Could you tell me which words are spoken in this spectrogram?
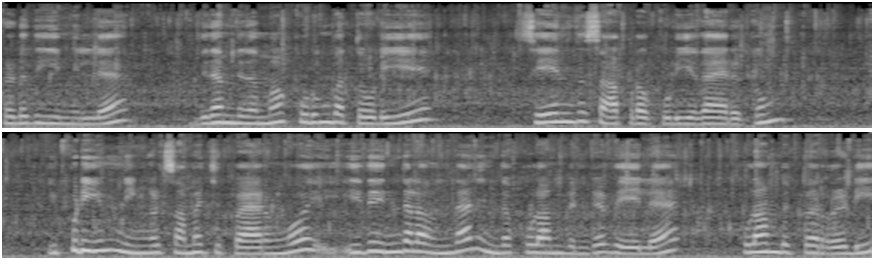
கெடுதியும் இல்லை. விதம் விதமாக குடும்பத்தோடையே சேர்ந்து சாப்பிடக்கூடியதாக இருக்கும். இப்படியும் நீங்கள் சமைச்சு பாருங்க இது இந்தளவு தான் இந்த குழம்புன்ற வேலை. குழம்பு இப்போ ரெடி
